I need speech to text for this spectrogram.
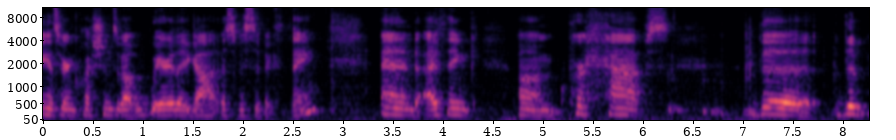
answering questions about where they got a specific thing. And I think um, perhaps the the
